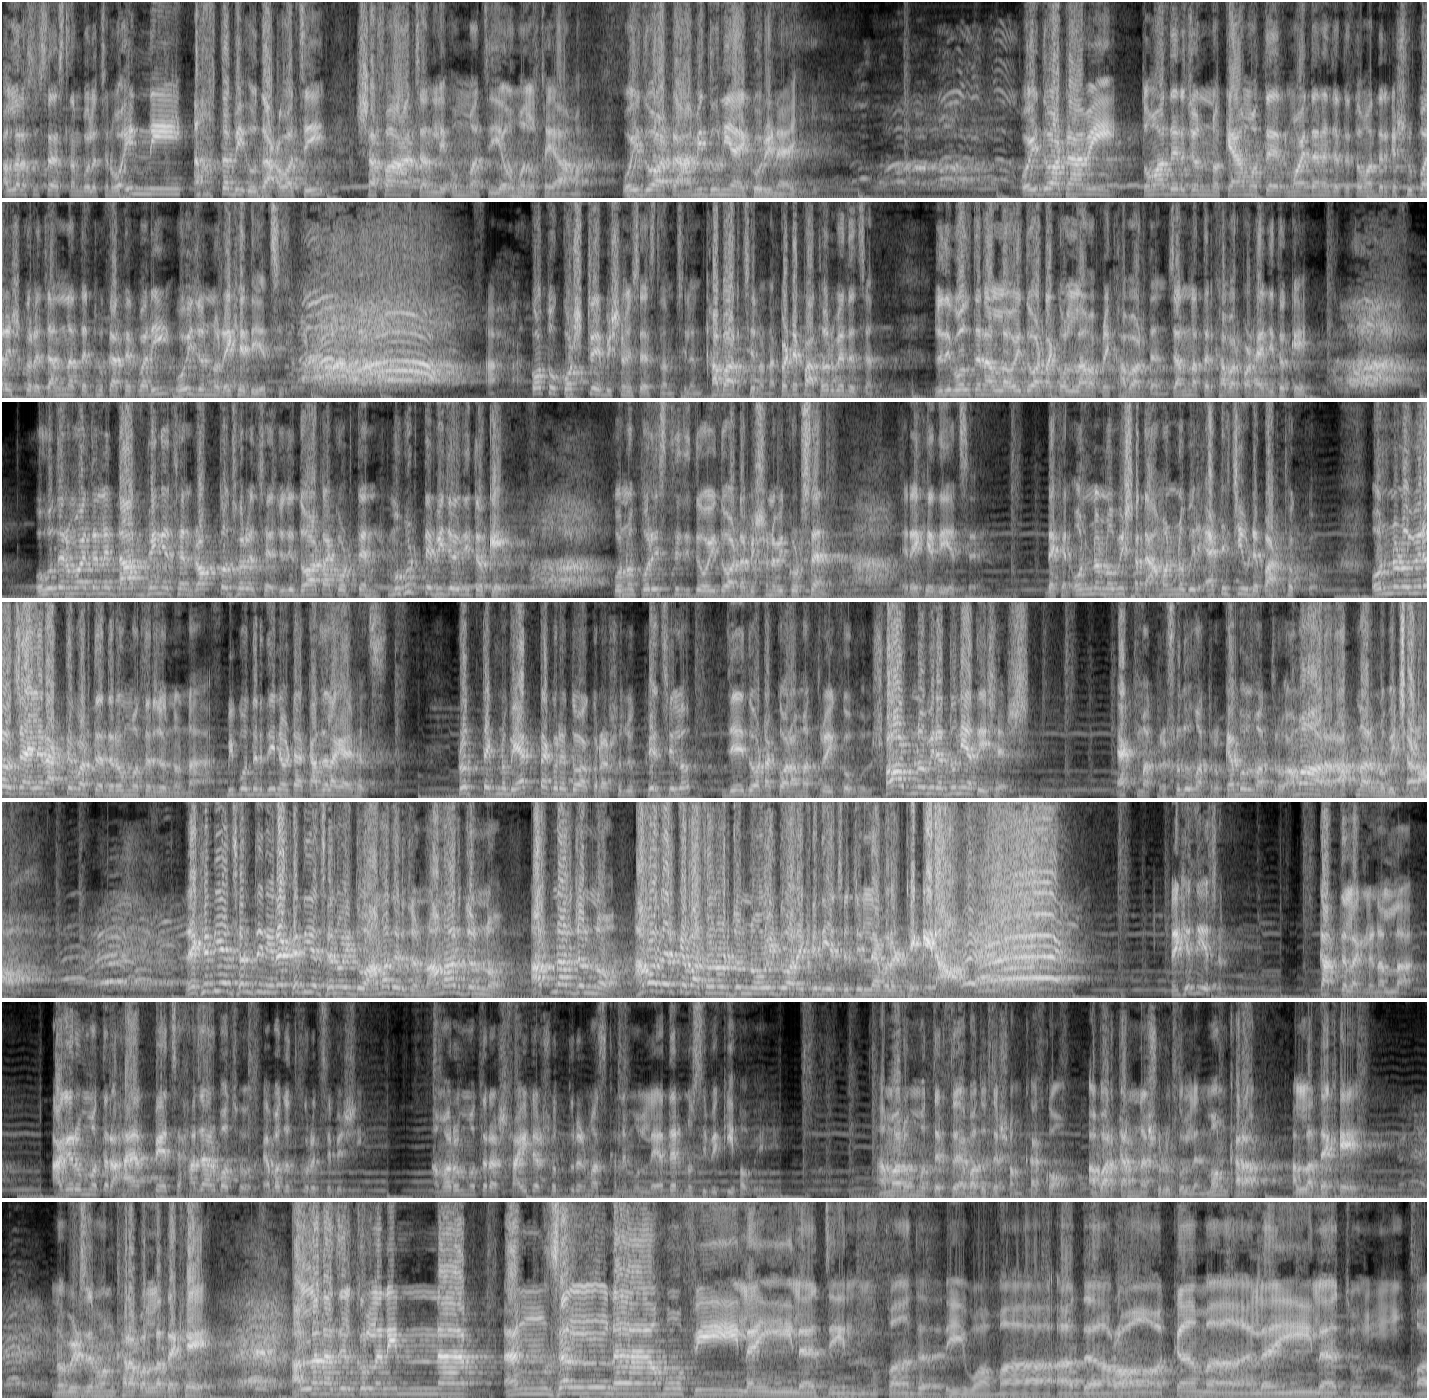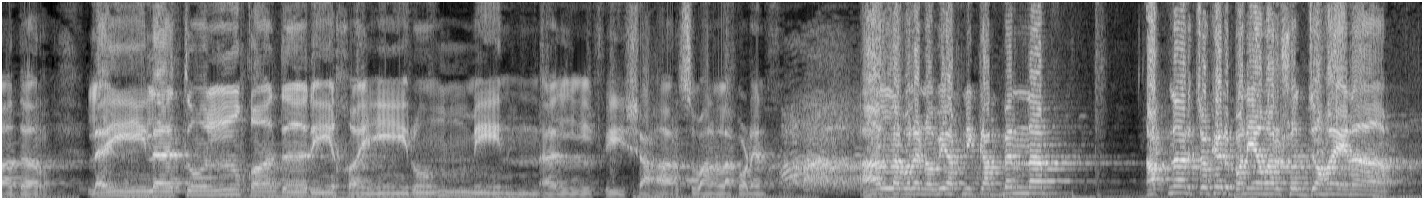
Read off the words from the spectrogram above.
আল্লাহ রাসূল বলেছেন, ওয়া ইন্নী আখতাবিউ দাওয়াতি শাফাআতান লি উম্মতি ইয়াউমাল ওই দোয়াটা আমি দুনিয়ায় করি নাই। ওই দোয়াটা আমি তোমাদের জন্য কেয়ামতের ময়দানে যাতে তোমাদেরকে সুপারিশ করে জান্নাতে ঢুকাতে পারি, ওই জন্য রেখে দিয়েছি। কত কষ্টে বিষ্ণু ইসা ইসলাম ছিলেন। খাবার ছিল না, পেটে পাথর বেঁধেছেন। যদি বলতেন, আল্লাহ, ওই দোয়াটা করলাম, আপনি খাবার দেন। জান্নাতের খাবার পাঠাই দিত কে? ওহুদের ময়দানে দাঁত ভেঙেছেন, রক্ত ঝরেছে। যদি দোয়াটা করতেন, মুহূর্তে বিজয় দিত কে? কোন পরিস্থিতিতে ওই দোয়াটা বিশ্বনবী করছেন? রেখে দিয়েছে। দেখেন, অন্য নবীর সাথে আমার নবীর অ্যাটিটিউডে পার্থক্য। অন্য নবীরাও চাইলে রাখতে পারতো এদের উম্মতের জন্য। না, বিপদের দিনে ওটা কাজে লাগাই ফেলছে। প্রত্যেক নবী একটা করে দোয়া করার সুযোগ পেয়েছিল যে দোয়াটা করা মাত্রই কবুল। সব নবীরা দুনিয়াতেই শেষ। একমাত্র, শুধুমাত্র, কেবলমাত্র আমার আর আপনার নবী ছাড়া। রেখে দিয়েছেন তিনি, রেখে দিয়েছেন ওই দোয়া আমাদের জন্য, আমার জন্য, আপনার জন্য, আমাদেরকে বাঁচানোর জন্য ওই দোয়া রেখে দিয়েছে, চিল্লায় বলেন, ঠিক না রেখে দিয়েছেন। কাঁদতে লাগলেন আল্লাহ। আগের উম্মতেরা হায়াত পেয়েছে হাজার বছর, এবাদত করেছে বেশি। আমার উম্মতেরা ষাট আর সত্তরের মাঝখানে মূল্যে এদের নসিবে কি হবে? আমার উম্মতের তো আবাদতের সংখ্যা কম। আবার কান্না শুরু করলেন, মন খারাপ, আল্লাহ দেখে? নবীর যে মন খারাপ, আল্লাহ দেখে? আল্লাহ নাজিল করলেন, ইন্না আনজালনাহু ফি লাইলাতিল কদরি ওয়া মা আদরাকা মা লাইলাতুল কদর। লাইলাতুল কদরি খায়রুম মিন আলফি শাহর। সুবহানাল্লাহ পড়েন। আল্লাহ বলে নবী, আপনি কাঁদবেন না। আপনার চোখের পানি আমার সহ্য হয় না।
